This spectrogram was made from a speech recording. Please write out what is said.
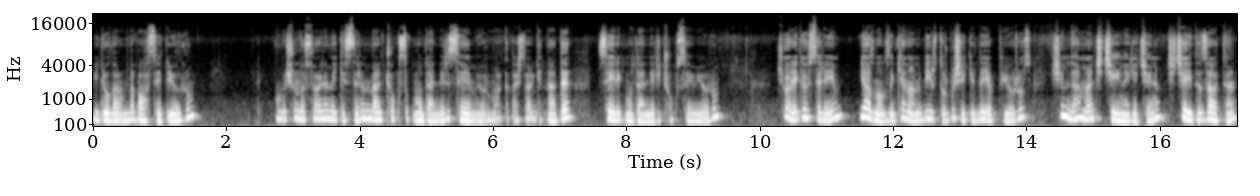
videolarımda bahsediyorum. Ama şunu da söylemek isterim. Ben çok sık modelleri sevmiyorum arkadaşlar. Genelde seyrek modelleri çok seviyorum. Şöyle göstereyim. Yazmamızın kenarını bir tur bu şekilde yapıyoruz. Şimdi hemen çiçeğine geçelim. Çiçeği de zaten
